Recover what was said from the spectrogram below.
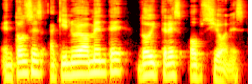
Entonces aquí nuevamente doy tres opciones.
